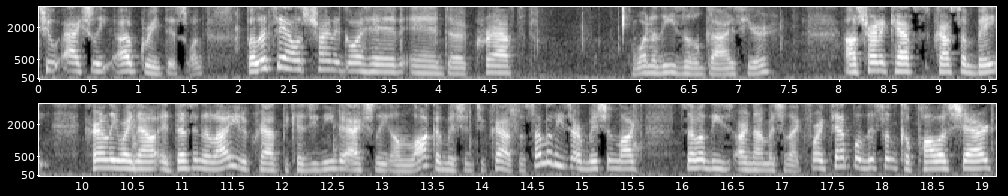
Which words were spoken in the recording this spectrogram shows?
to actually upgrade this one. But let's say I was trying to go ahead and uh, craft one of these little guys here. I was trying to craft, craft some bait. Currently, right now, it doesn't allow you to craft because you need to actually unlock a mission to craft. So some of these are mission locked, some of these are not mission locked. For example, this one, Kapala Shard.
